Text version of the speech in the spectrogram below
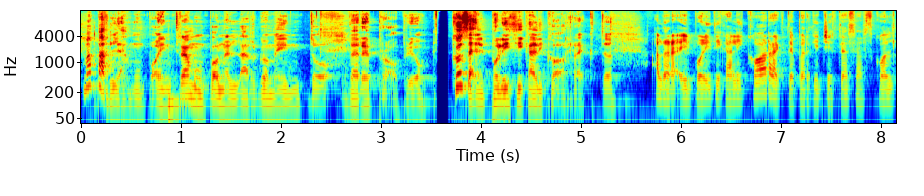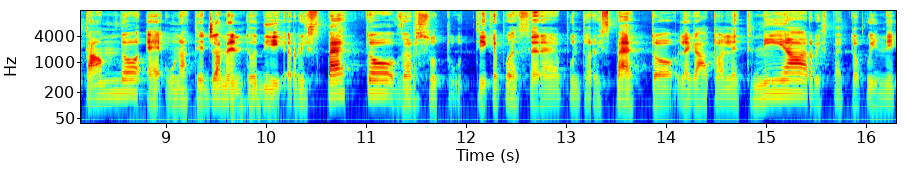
ma parliamo un po', entriamo un po' nell'argomento vero e proprio. Cos'è il politically correct? Allora, il politically correct per chi ci stesse ascoltando è un atteggiamento di rispetto verso tutti, che può essere appunto rispetto legato all'etnia, rispetto quindi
